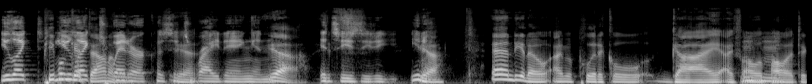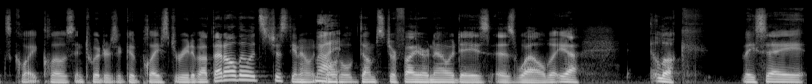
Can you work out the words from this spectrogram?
You like People you like. Twitter because it's Yeah. writing and Yeah, it's, easy to you know. Yeah. And, you know, I'm a political guy. I follow Mm-hmm. politics quite close, and Twitter's a good place to read about that, although it's just, you know, a Right. total dumpster fire nowadays as well. But yeah, look, they say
